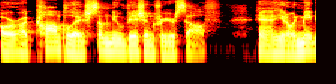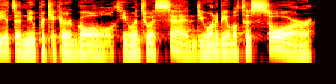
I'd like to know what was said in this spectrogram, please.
or accomplish some new vision for yourself. And, you know, and maybe it's a new particular goal. You want to ascend. You want to be able to soar.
